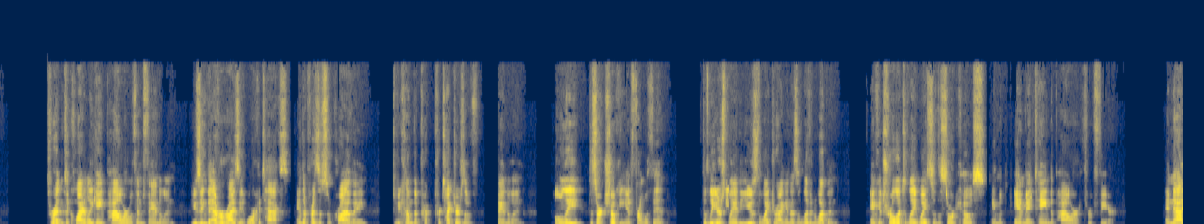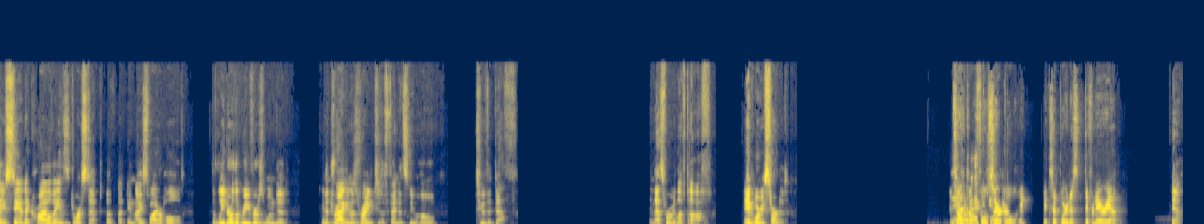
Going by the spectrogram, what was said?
threatened to quietly gain power within Phandalin, using the ever rising orc attacks and the presence of Cryovain to become the pr- protectors of Phandalin, only to start choking it from within. The leaders plan to use the White Dragon as a living weapon and control it to lay waste to the Sword Coast and, and maintain the power through fear. And now you stand at Cryovain's doorstep of, uh, in Icespire Hold. The leader of the Reavers wounded, and the dragon is ready to defend its new home to the death. And that's where we left off, and where we started. It's Yeah, all come back full again. circle, except we're in a s- different area. Yeah.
